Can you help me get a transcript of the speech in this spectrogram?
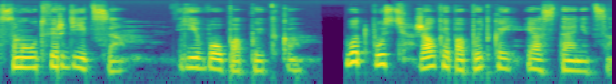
самоутвердиться. Его попытка. Вот пусть жалкой попыткой и останется.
